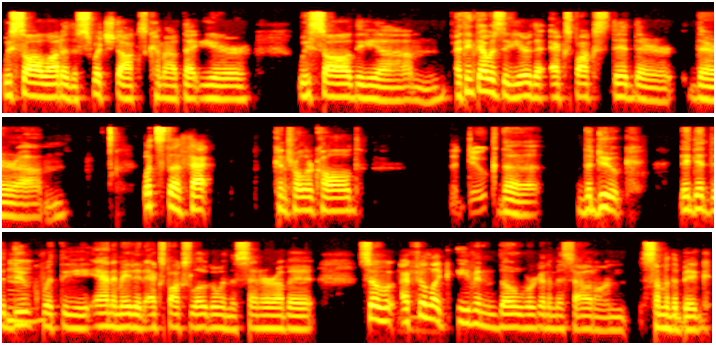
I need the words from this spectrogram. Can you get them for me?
we saw a lot of the Switch docs come out that year. We saw the um I think that was the year that Xbox did their their um what's the fat controller called? The Duke. The the Duke. They did the Duke Mm. with the animated Xbox logo in the center of it. So I feel Mhm. like even though we're going to miss out on some of the big,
